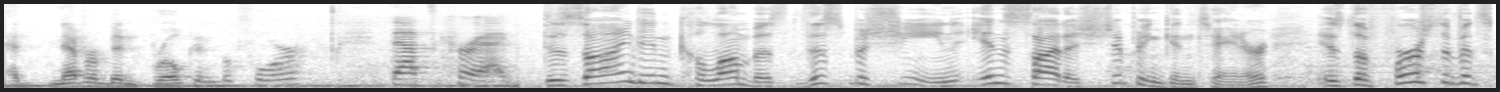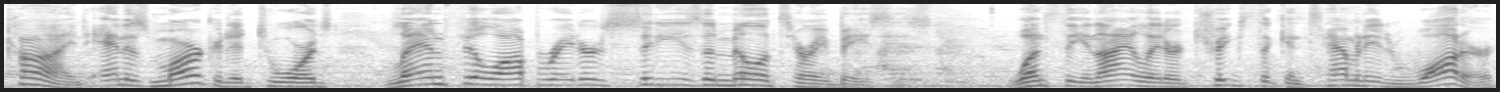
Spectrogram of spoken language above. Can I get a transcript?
had never been broken before? That's correct. Designed in Columbus, this machine inside a shipping container is the first of its kind and is marketed towards landfill operators, cities, and military bases. Once the annihilator treats the contaminated water,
